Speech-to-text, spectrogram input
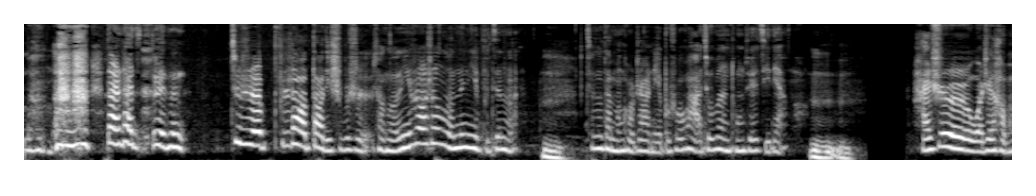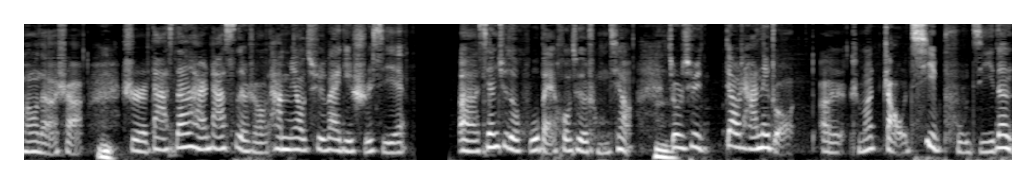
呢？但是他对那就是不知道到底是不是上厕所。你说上厕所，那你也不进来，嗯。他就在门口站着也不说话，就问同学几点了。嗯嗯。还是我这个好朋友的事儿，嗯。是大三还是大四的时候，他们要去外地实习，呃，先去的湖北，后去的重庆，嗯，就是去调查那种呃什么沼气普及的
